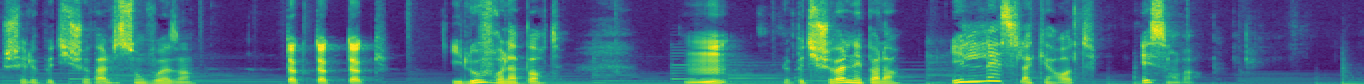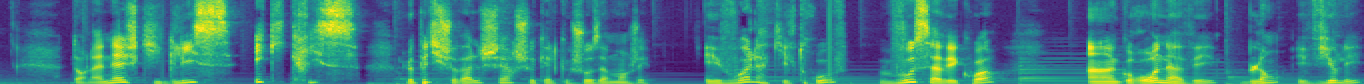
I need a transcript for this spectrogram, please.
chez le petit cheval, son voisin. Toc toc toc. Il ouvre la porte. Hum, le petit cheval n'est pas là. Il laisse la carotte et s'en va. Dans la neige qui glisse et qui crisse, le petit cheval cherche quelque chose à manger. Et voilà qu'il trouve, vous savez quoi Un gros navet blanc et violet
